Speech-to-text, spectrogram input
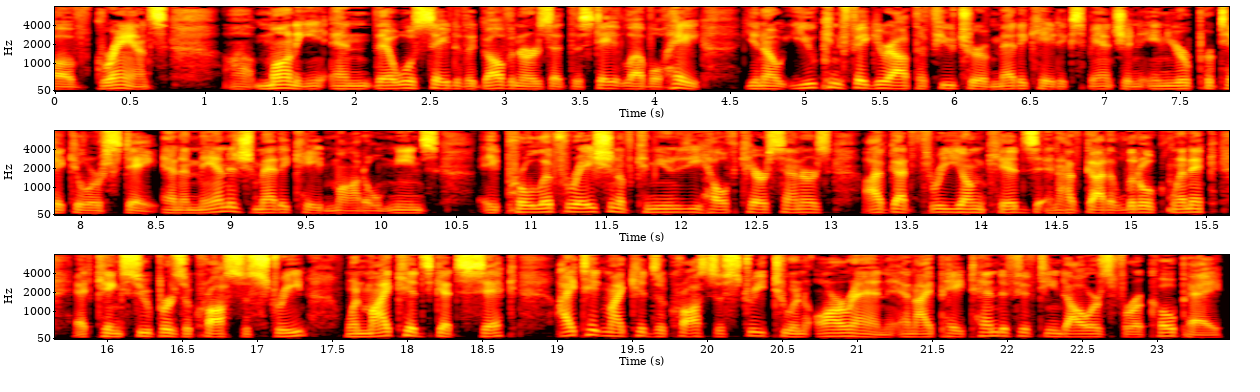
of grants, uh, money, and they will say to the governors at the state level, hey, you know, you can figure out the future of Medicaid expansion in your particular state. And a managed Medicaid model means a proliferation of community healthcare centers. I've got three young kids and I've got a little clinic at King Soopers across the street. When my kids get sick, I take my kids across the street to an RN and I pay 10 to $15 for a copay.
